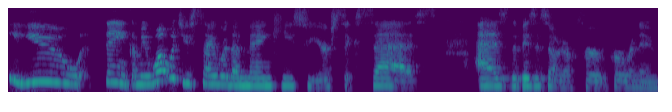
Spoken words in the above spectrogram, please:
do you think? I mean, what would you say were the main keys to your success as the business owner for for Renew?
